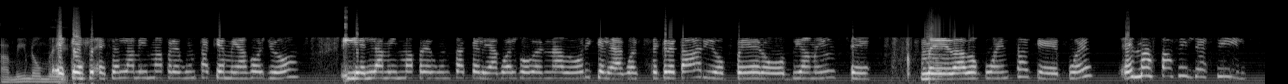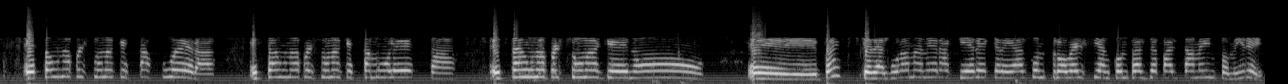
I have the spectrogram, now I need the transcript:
a mí no me... Esa es la misma pregunta que me hago yo y es la misma pregunta que le hago al gobernador y que le hago al secretario, pero obviamente me he dado cuenta que pues es más fácil decir, esta es una persona que está afuera, esta es una persona que está molesta, esta es una persona que no eh, pues, que de alguna manera quiere crear controversia en contra del departamento. Mire,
